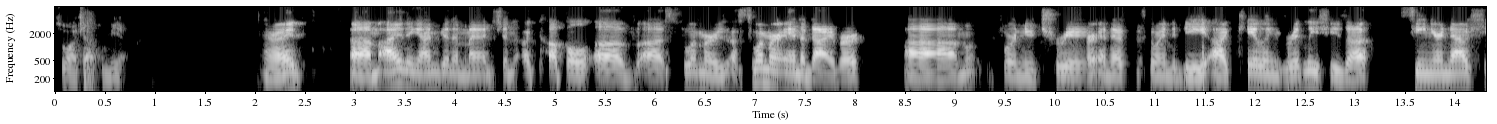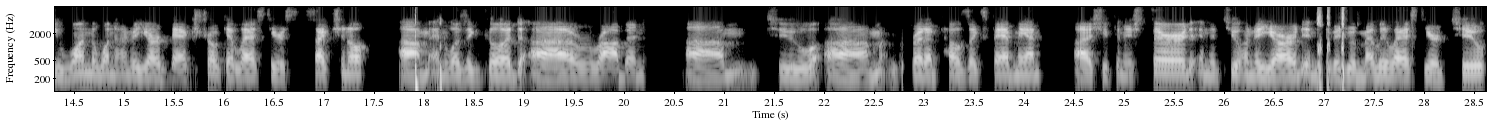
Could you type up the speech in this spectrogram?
So watch out for Mia. All right. Um, I think I'm going to mention a couple of uh, swimmers, a swimmer and a diver um, for New Trier, and that's going to be uh, Kaylin Gridley. She's a senior now. She won the 100 yard backstroke at last year's sectional um, and was a good uh, Robin um, to um, Greta Pelzik's Batman. Uh, she finished third in the 200 yard individual medley last year, too.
